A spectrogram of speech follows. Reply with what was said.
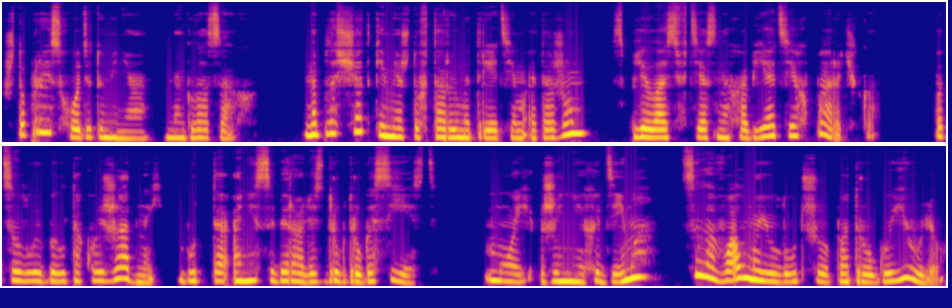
что происходит у меня на глазах. На площадке между вторым и третьим этажом сплелась в тесных объятиях парочка. Поцелуй был такой жадный, будто они собирались друг друга съесть. Мой жених Дима целовал мою лучшую подругу Юлю,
